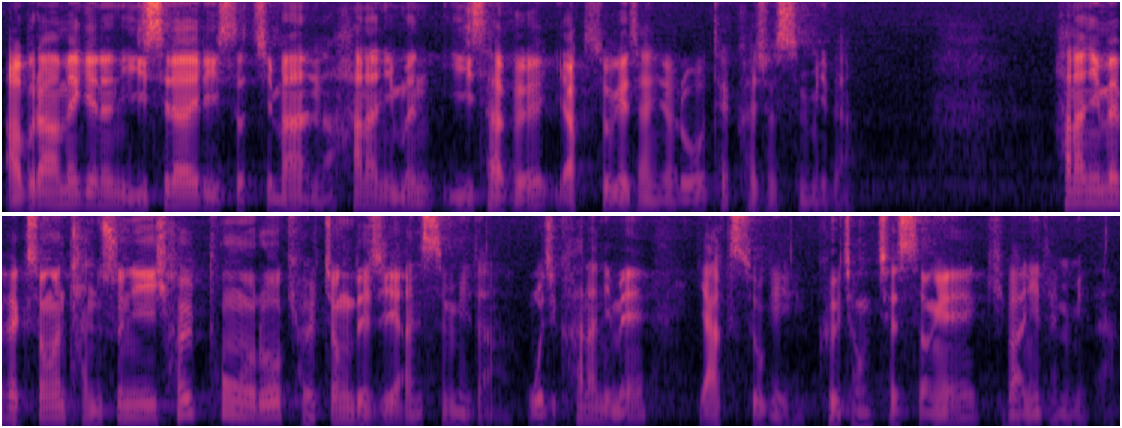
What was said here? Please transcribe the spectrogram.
아브라함에게는 이스라엘이 있었지만 하나님은 이삭을 약속의 자녀로 택하셨습니다. 하나님의 백성은 단순히 혈통으로 결정되지 않습니다. 오직 하나님의 약속이 그 정체성의 기반이 됩니다.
